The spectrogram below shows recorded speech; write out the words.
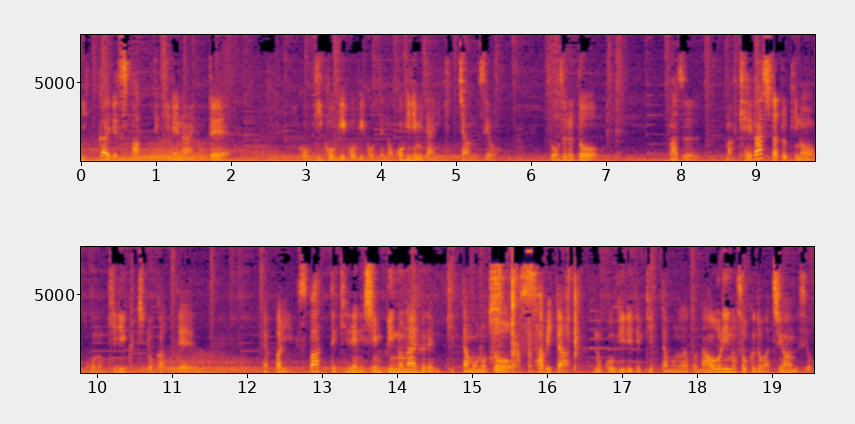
1回でスパッて切れないのでこうギコギコギコってノコギリみたいに切っちゃうんですよ。そうするとまず、まあ、怪我した時のこの切り口とかってやっぱりスパッて綺麗に新品のナイフで切ったものと錆びたノコギリで切ったものだと治りの速度が違うんですよ。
